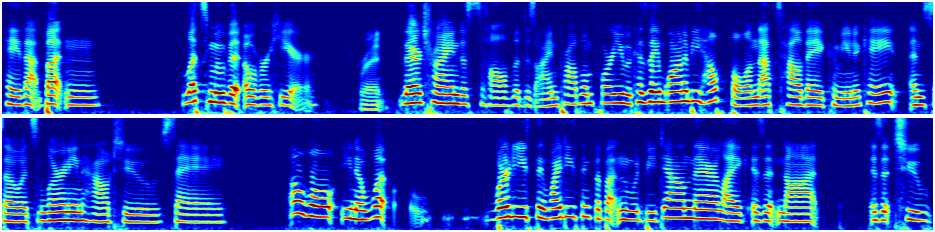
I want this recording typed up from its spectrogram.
"Hey, that button, let's move it over here." Right. They're trying to solve the design problem for you because they want to be helpful and that's how they communicate. And so it's learning how to say, "Oh, well, you know, what where do you think why do you think the button would be down there? Like is it not is it too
